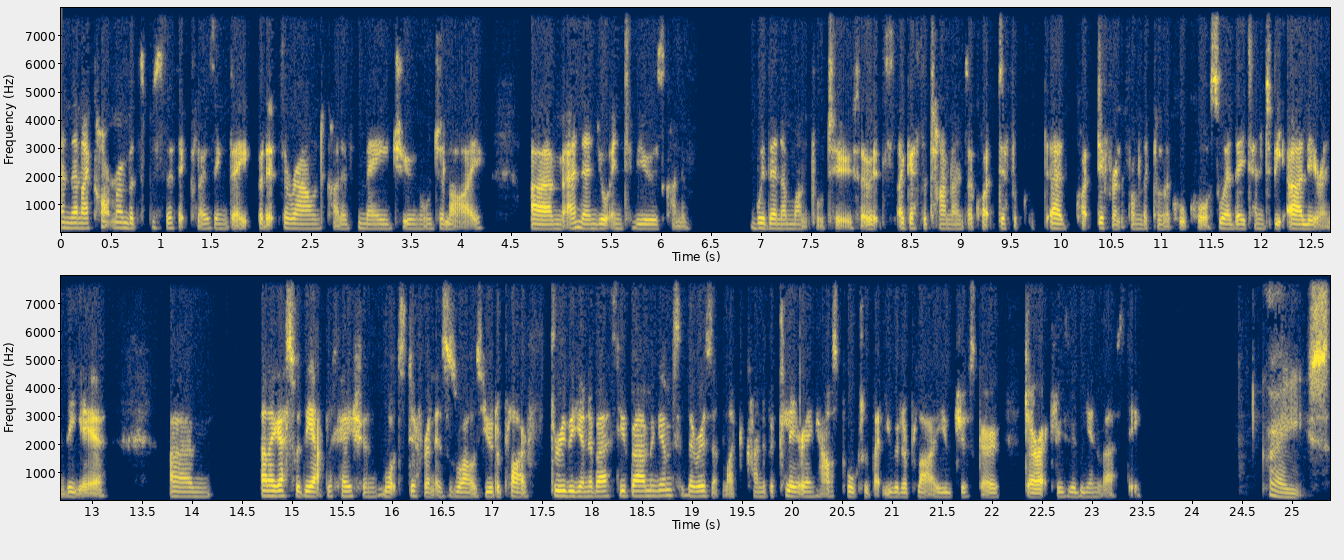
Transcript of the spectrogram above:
And then I can't remember the specific closing date, but it's around kind of May, June, or July um, and then your interview is kind of within a month or two. So it's I guess the timelines are quite difficult, uh, quite different from the clinical course where they tend to be earlier in the year. Um, and I guess with the application, what's different is as well as you'd apply through the University of Birmingham, so there isn't like a kind of a clearinghouse portal that you would apply. You just go directly through the university. Great,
